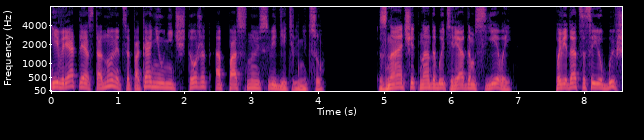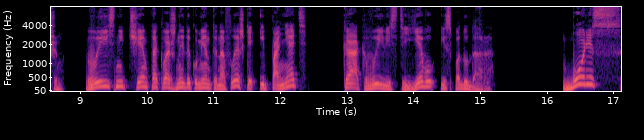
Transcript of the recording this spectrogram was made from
и вряд ли остановятся, пока не уничтожат опасную свидетельницу. Значит, надо быть рядом с Евой, повидаться с ее бывшим, выяснить, чем так важны документы на флешке и понять, как вывести Еву из-под удара. Борис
